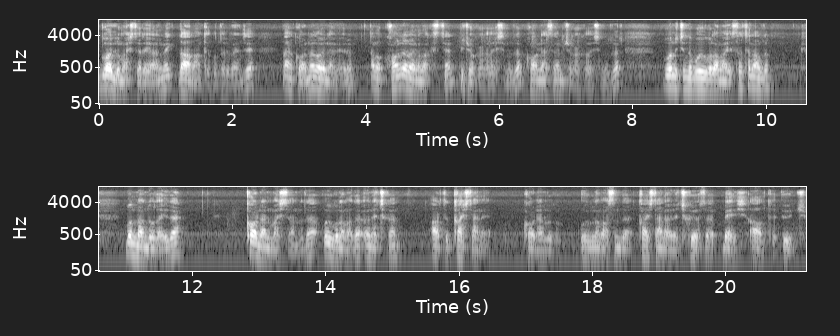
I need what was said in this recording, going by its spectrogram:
gollü maçlara yönelmek daha mantıklıdır bence. Ben korner oynamıyorum. Ama korner oynamak isteyen birçok arkadaşımız var. Korner seven birçok arkadaşımız var. Bunun için de bu uygulamayı satın aldım. Bundan dolayı da korner maçlarında da uygulamada öne çıkan artık kaç tane korner uygulamasında kaç tane öne çıkıyorsa 5, 6, 3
